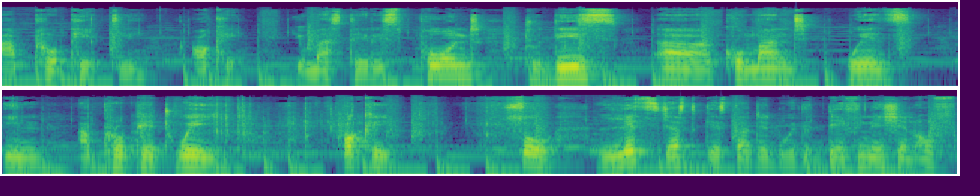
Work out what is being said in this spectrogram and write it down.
appropriately. Okay, you must respond to these uh, command words in appropriate way. Okay, so let's just get started with the definition of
